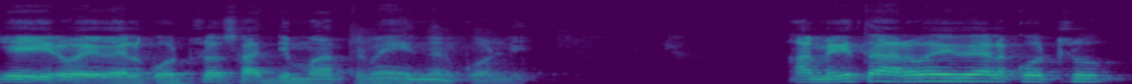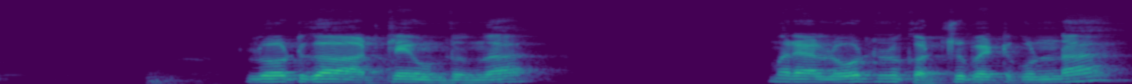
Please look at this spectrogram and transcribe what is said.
ఏ ఇరవై వేల కోట్లో సాధ్యం మాత్రమే అయిందనుకోండి. ఆ మిగతా అరవై వేల కోట్లు లోటుగా అట్లే ఉంటుందా? మరి ఆ లోటును ఖర్చు పెట్టకుండా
